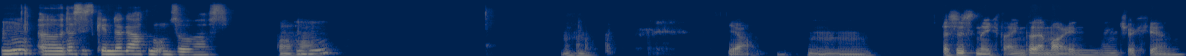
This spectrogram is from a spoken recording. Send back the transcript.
Mhm, äh, das ist Kindergarten und sowas. Aha. Mhm. Mhm ja, hm, es ist nicht ein Thema in, in Tschechien.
